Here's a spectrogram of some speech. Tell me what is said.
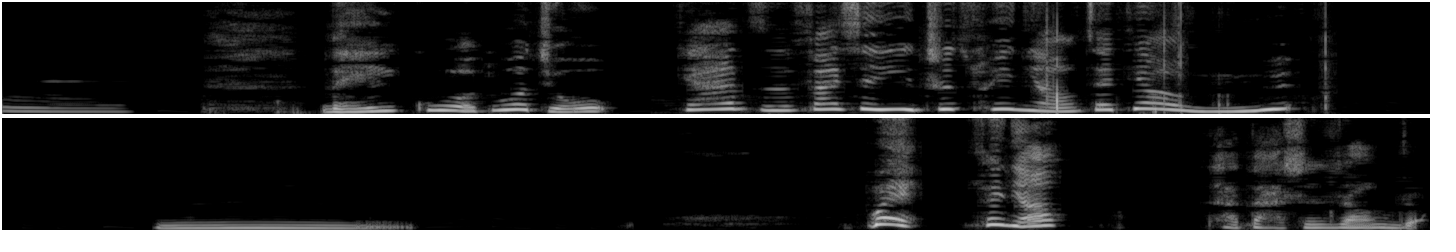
嗯，没过多久，鸭子发现一只翠鸟在钓鱼。嗯，喂，翠鸟！它大声嚷着：“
